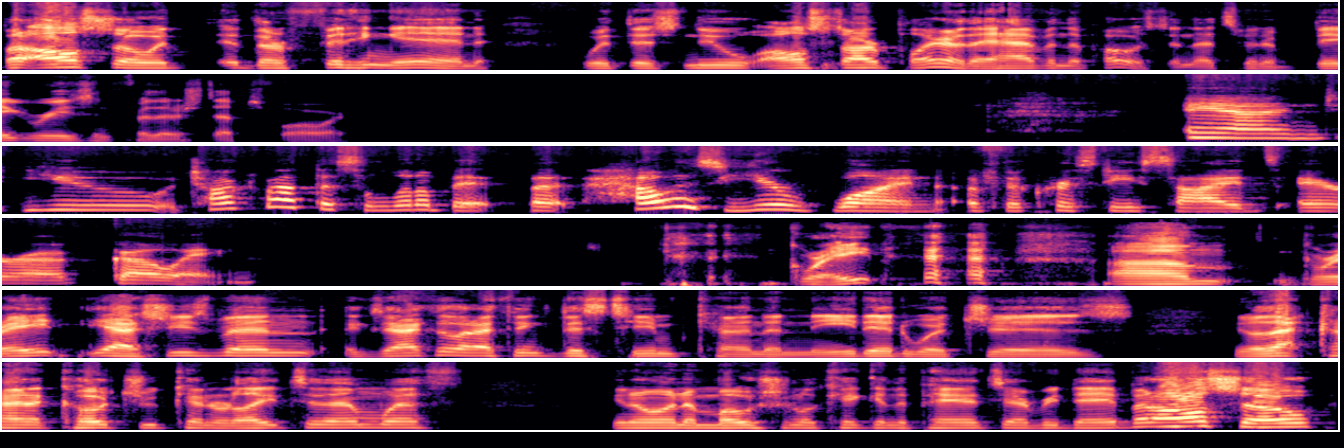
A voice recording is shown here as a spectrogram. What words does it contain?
but also it, they're fitting in with this new all star player they have in the post. And that's been a big reason for their steps forward. And you talked about this a little bit, but how is year one of the Christie Sides era going? great. um, great. Yeah, she's been exactly what I think this team kind of needed, which is, you know, that kind of coach who can relate to them with, you know, an emotional kick in the pants every day, but also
